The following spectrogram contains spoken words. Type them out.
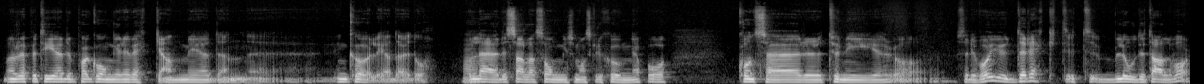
man repeterade ett par gånger i veckan med en, eh, en körledare då. Och lärde sig alla sånger som man skulle sjunga på konserter, turnéer. Och, så det var ju direkt ett blodigt allvar.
